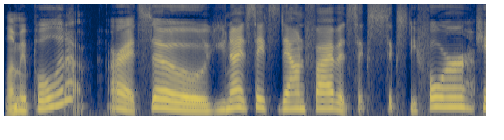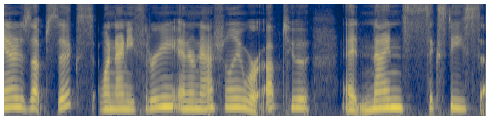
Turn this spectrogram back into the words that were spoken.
Let me pull it up. All right, so United States down five at 664. Canada's up six, 193. Internationally, we're up to at 967.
